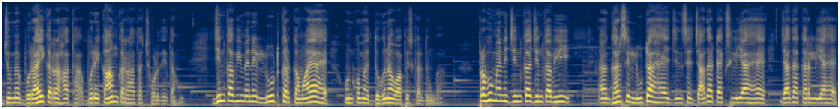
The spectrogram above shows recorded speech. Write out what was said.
जो मैं बुराई कर रहा था, बुरे काम कर रहा था, छोड़ देता हूँ। जिनका भी मैंने लूट कर कमाया है, उनको मैं दुगना वापस कर दूँगा। प्रभु, मैंने जिनका जिनका भी घर से लूटा है, जिनसे ज़्यादा टैक्स लिया है, ज़्यादा कर लिया है,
